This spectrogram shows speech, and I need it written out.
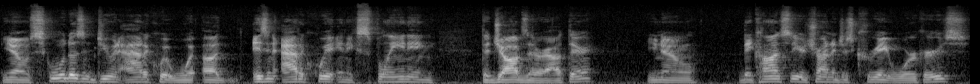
You know, school doesn't do an adequate, uh, isn't adequate in explaining the jobs that are out there. You know, they constantly are trying to just create workers.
